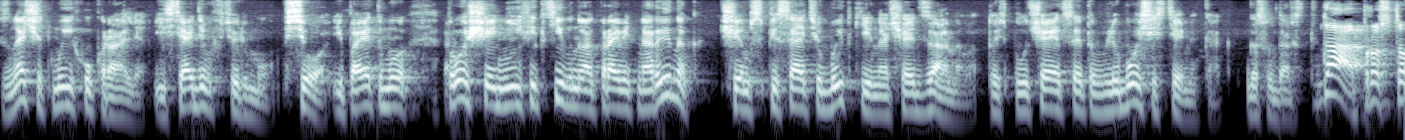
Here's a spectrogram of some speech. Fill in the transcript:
значит мы их украли и сядем в тюрьму. Все. И поэтому проще неэффективную отправить на рынок, чем списать убытки и начать заново. То есть получается это в любой системе так, государственной. Да, просто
